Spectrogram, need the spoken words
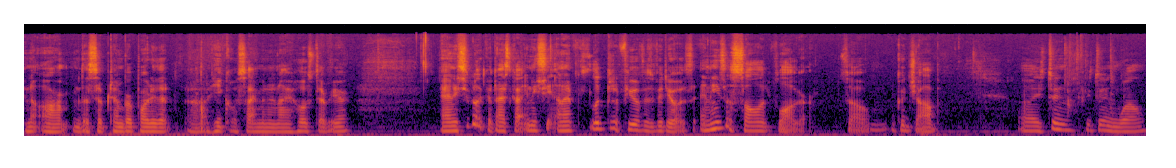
in our the September party that uh, Hikosaemon and I host every year, and he seemed like a nice guy. And he and I've looked at a few of his videos, and he's a solid vlogger. So good job. Uh, he's doing he's doing well.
